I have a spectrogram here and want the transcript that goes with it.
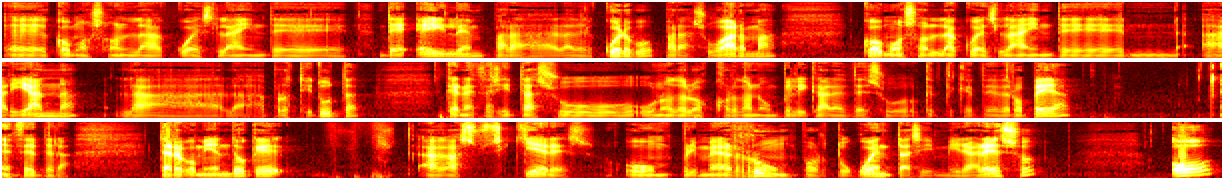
eh, como son la questline de, de Eilen para la del cuervo, para su arma, como son la questline de Arianna, la, la prostituta, que necesita su, uno de los cordones umbilicales de su, que, te- que te dropea, etcétera. Te recomiendo que hagas, si quieres, un primer run por tu cuenta sin mirar eso, o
